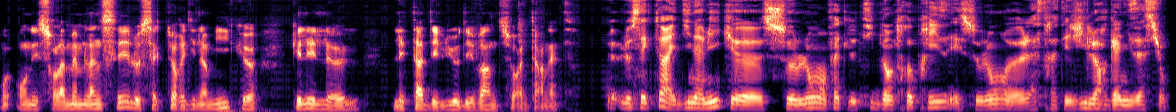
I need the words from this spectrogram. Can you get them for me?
on est sur la même lancée, le secteur est dynamique. Quel est l'état des lieux des ventes sur Internet? Le secteur est dynamique euh, selon en fait le type d'entreprise et selon euh, la stratégie, l'organisation.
